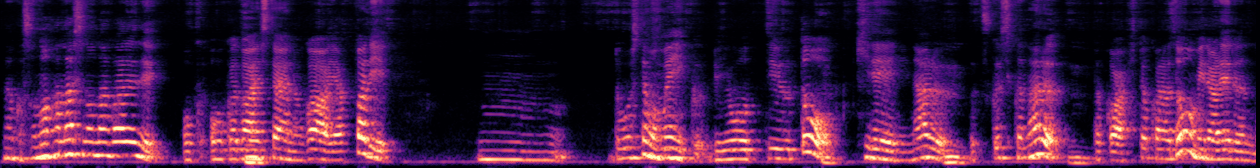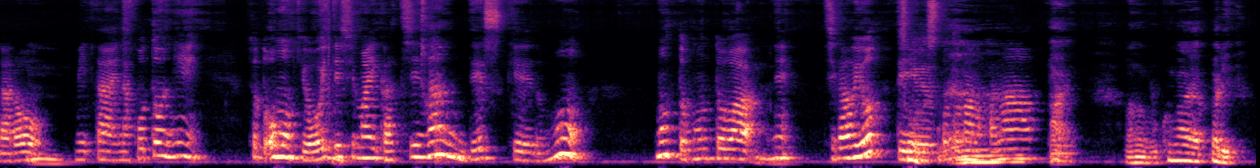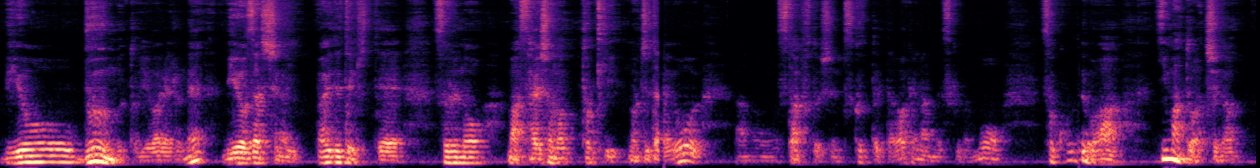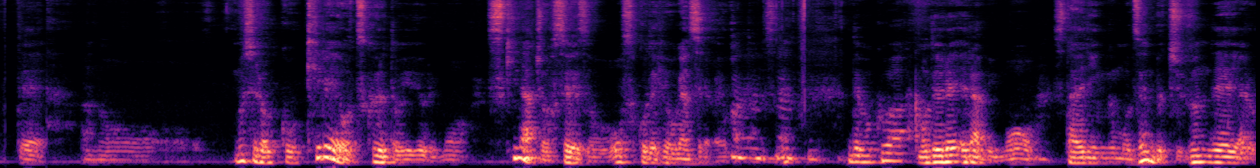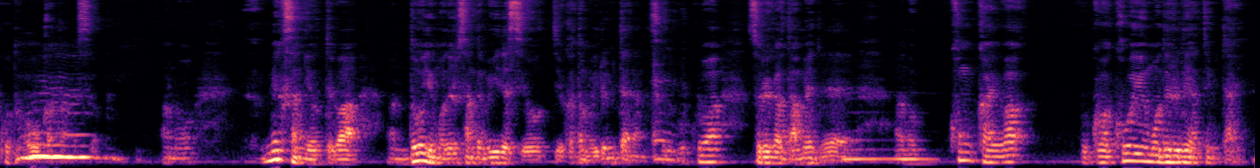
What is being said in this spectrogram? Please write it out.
なんかその話の流れでおお伺いしたいのが、やっぱり、うーん、どうしてもメイク、美容っていうと、綺麗になる、うん。美しくなるうん。とか、人からどう見られるんだろう、うん。みたいなことにちょっと重きを置いてしまいがちなんですけれども、もっと本当はね、違うよっていうことなのかなっていう。はい。あの、僕がやっぱり美容ブームと言われるね、美容雑誌がいっぱい出てきて、それの、まあ最初の時の時代を、あの、スタッフと一緒に作っていたわけなんですけども、そこでは、今とは違って、あの、むしろこう、綺麗を作るというよりも、好きな女性像をそこで表現すればよかったんですね。で、僕はモデル選びも、スタイリングも全部自分でやることが多かったんですよ。あの、メイクさんによっては、あのどういうモデルさんでもいいですよっていう方もいるみたいなんですけど、ええ。僕はそれがダメで、うん。あの、今回は僕はこういうモデルでやってみたい。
